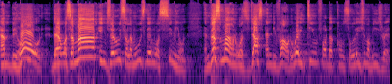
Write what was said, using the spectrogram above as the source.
And behold, there was a man in Jerusalem whose name was Simeon. And this man was just and devout, waiting for the consolation of Israel.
